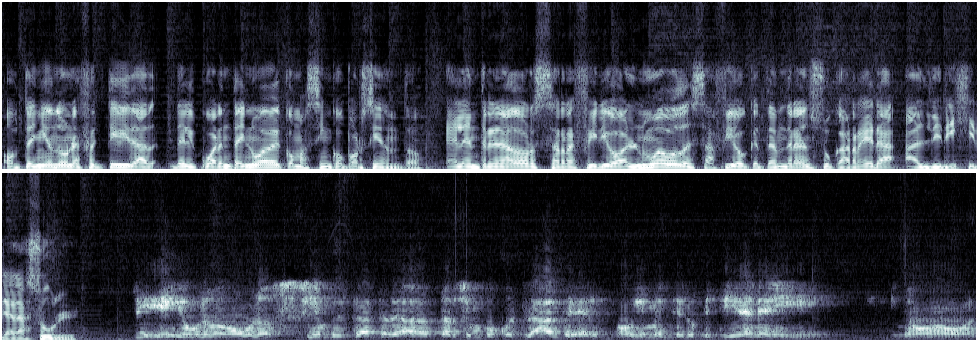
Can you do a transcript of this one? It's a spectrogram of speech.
obteniendo una efectividad del 49,5%. El entrenador se refirió al nuevo desafío que tendrá en su carrera al dirigir al azul. Sí, uno, uno siempre trata de adaptarse un poco al plantel, obviamente lo que tiene, y, no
